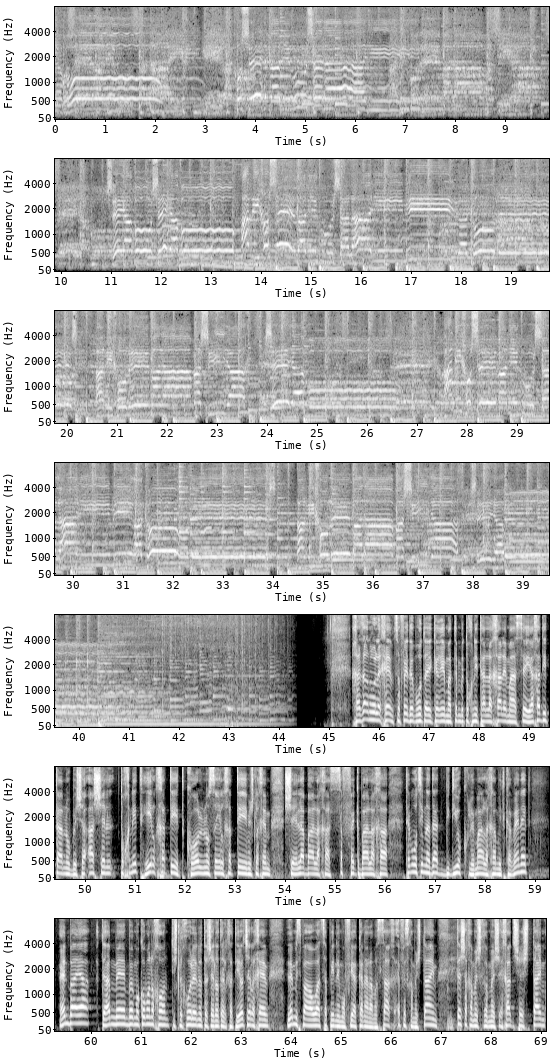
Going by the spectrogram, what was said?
חזרנו אליכם, צופי דברות היקרים, אתם בתוכנית הלכה למעשה, יחד איתנו בשעה של תוכנית הלכתית, כל נושא הלכתי, אם יש לכם שאלה בהלכה, ספק בהלכה, אתם רוצים לדעת בדיוק למה ההלכה מתכוונת, אין בעיה, אתם אה, במקום הנכון, תשלחו אלינו את השאלות ההלכתיות שלכם למספר הוואטסאפ, הנה מופיע כאן על המסך,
